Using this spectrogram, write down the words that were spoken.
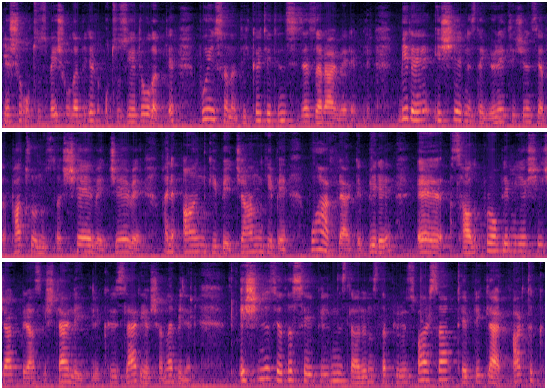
yaşı 35 olabilir, 37 olabilir. Bu insana dikkat edin size zarar verebilir. Bir de iş yerinizde yöneticiniz ya da patronunuzda Ş ve C ve hani an gibi, can gibi bu harflerde biri e, sağlık problemi yaşayacak, biraz işlerle ilgili krizler yaşanabilir. Eşiniz ya da sevgilinizle aranızda pürüz varsa tebrikler. Artık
